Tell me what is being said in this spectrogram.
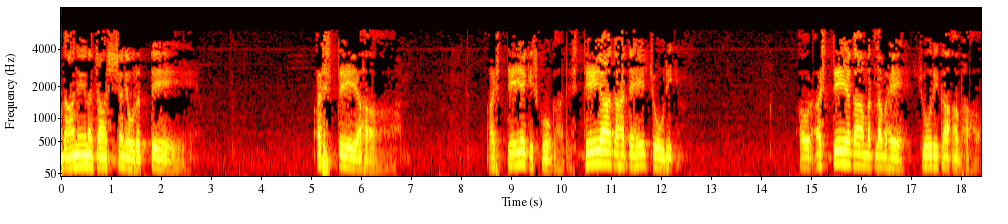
दानेन चाश्य निवृत्ते। अष्टेय अस्तेय किसको कहते स्तेय कहते हैं चोरी। और अस्तेय का मतलब है चोरी का अभाव।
